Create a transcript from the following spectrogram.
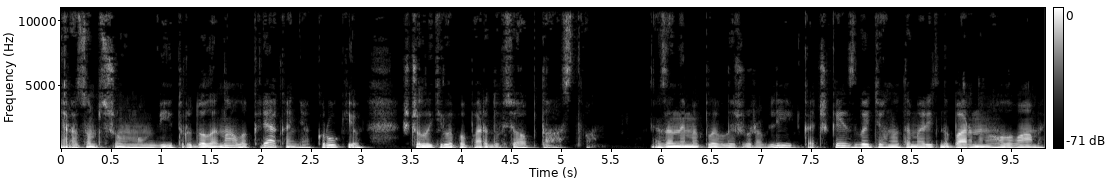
Разом з шумом вітру долинало крякання круків, що летіли попереду всього птаства. За ними пливли журавлі, качки з витягнутими різнобарними головами,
